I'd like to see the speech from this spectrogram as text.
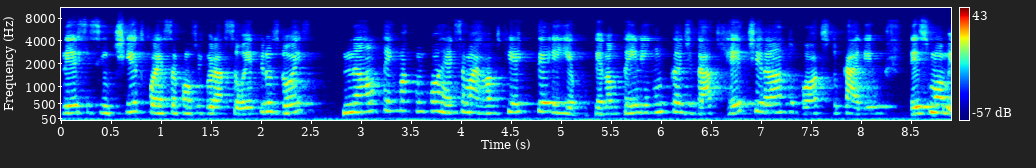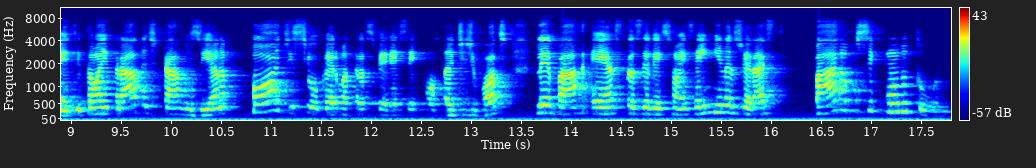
nesse sentido, com essa configuração entre os dois, não tem uma concorrência maior do que ele teria, porque não tem nenhum candidato retirando votos do Calil nesse momento. Então, a entrada de Carlos Viana pode, se houver uma transferência importante de votos, levar estas eleições em Minas Gerais para o segundo turno.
